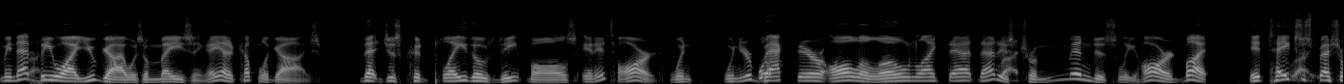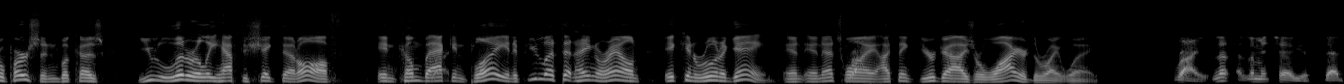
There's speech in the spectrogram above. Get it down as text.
I mean, that Right. BYU guy was amazing. They had a couple of guys that just could play those deep balls, and it's hard when when you're Well- back there all alone like that. That is Right. tremendously hard, but it takes a special person because you literally have to shake that off and come back Right. and play. And if you let that hang around, it can ruin a game. And and that's why I think your guys are wired the right way. Right. Let, let me tell you that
